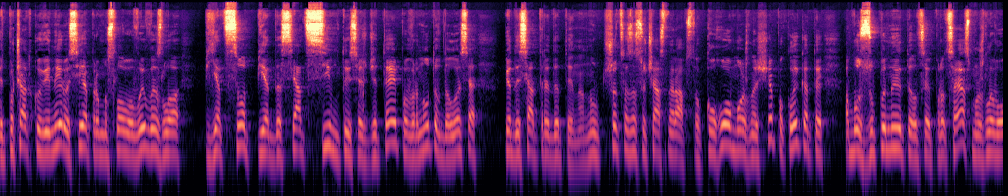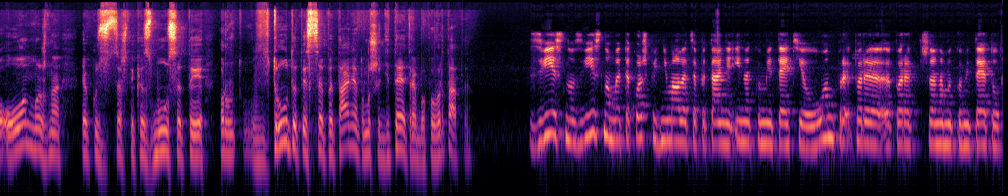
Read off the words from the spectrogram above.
Від початку війни Росія примусово вивезло 557 тисяч дітей. Повернути вдалося 53 дитини. Ну що це за сучасне рабство? Кого можна ще покликати або зупинити оцей процес? Можливо, ООН можна якось все ж таки змусити ру- втрутитись в це питання, тому що дітей треба повертати. Звісно, звісно, ми також піднімали це питання і на комітеті ООН пер- перед членами комітету,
